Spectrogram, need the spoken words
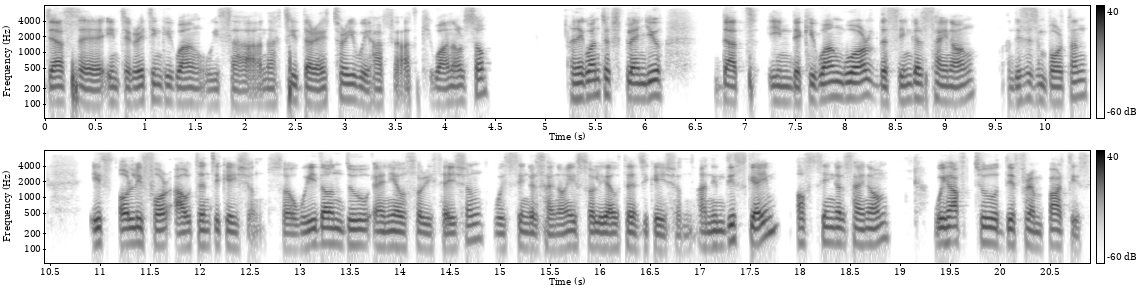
just uh, integrating Kiuwan with uh, an Active Directory we have at Kiuwan also. And I want to explain you that in the Kiuwan world, the single sign-on, and this is important, is only for authentication. So we don't do any authorization with single sign-on, it's only authentication. And in this game of single sign-on, we have two different parties.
